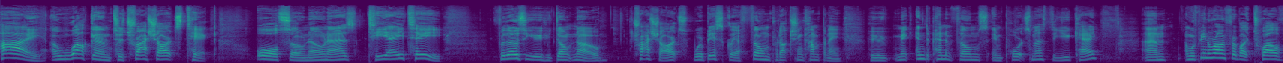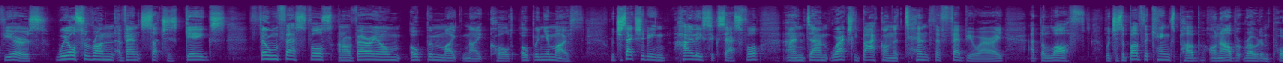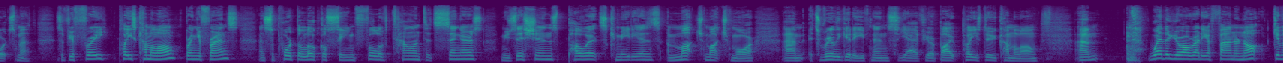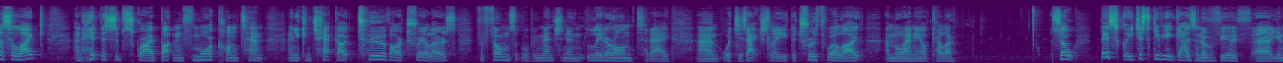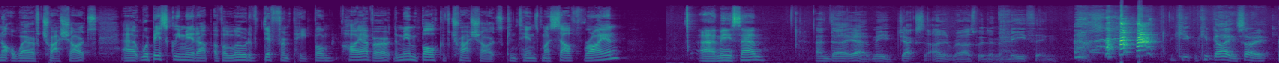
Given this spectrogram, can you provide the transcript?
Hi, and welcome to Trash Arts Take, also known as TAT. For those of you who don't know, Trash Arts, we're basically a film production company who make independent films in Portsmouth, the UK. Um, and we've been around for about 12 years. We also run events such as gigs, film festivals, and our very own open mic night called Open Your Mouth which has actually been highly successful. And um, we're actually back on the 10th of February at the Loft, which is above the King's Pub on Albert Road in Portsmouth. So if you're free, please come along, bring your friends, and support the local scene full of talented singers, musicians, poets, comedians, and much, much more. Um, it's really good evening. So yeah, if you're about, please do come along. Um, whether you're already a fan or not, give us a like and hit the subscribe button for more content and you can check out two of our trailers for films that we'll be mentioning later on today um, which is actually The Truth Will Out and Millennial Killer. So basically, just to give you guys an overview if uh, you're not aware of Trash Arts, uh, we're basically made up of a load of different people. However, the main bulk of Trash Arts contains myself, Ryan. Uh, me, Sam. And uh, yeah, me, Jackson. I didn't realise we were doing the me thing. keep keep going. Sorry.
